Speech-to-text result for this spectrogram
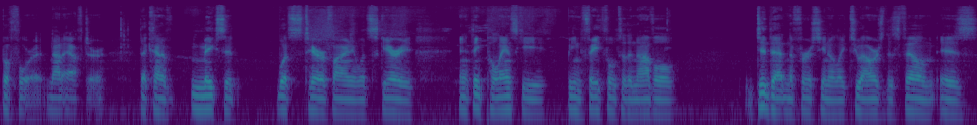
before it, not after. That kind of makes it what's terrifying and what's scary. And I think Polanski being faithful to the novel did that in the first, you know, like 2 hours of this film is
